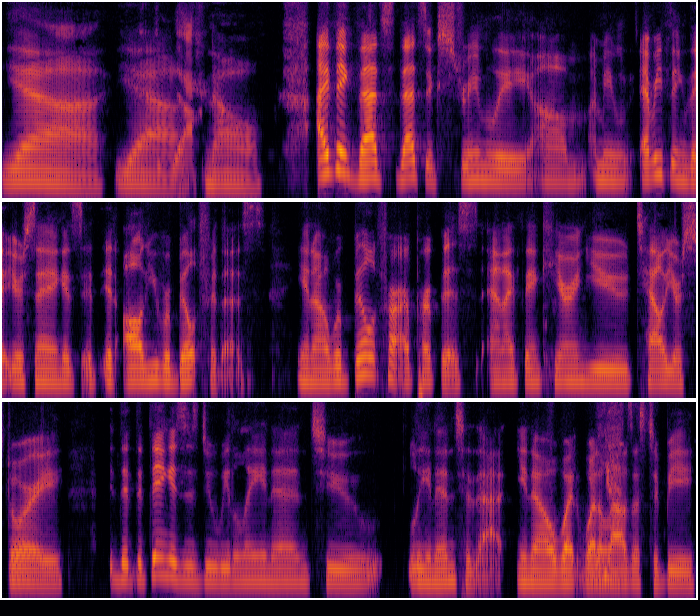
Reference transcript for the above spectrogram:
Yeah, yeah, yeah. No. I think that's that's extremely um I mean everything that you're saying is it, it all you were built for this. You know, we're built for our purpose and I think hearing you tell your story the, the thing is is do we lean into lean into that you know what what yes. allows us to be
